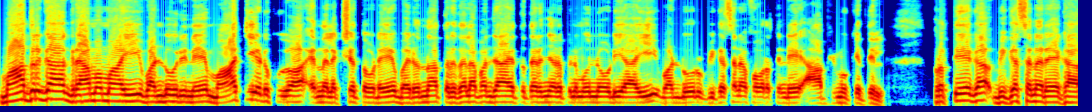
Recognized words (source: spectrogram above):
മാതൃകാ ഗ്രാമമായി വണ്ടൂരിനെ മാറ്റിയെടുക്കുക എന്ന ലക്ഷ്യത്തോടെ വരുന്ന ത്രിതല പഞ്ചായത്ത് തെരഞ്ഞെടുപ്പിന് മുന്നോടിയായി വണ്ടൂർ വികസന ഫോറത്തിന്റെ ആഭിമുഖ്യത്തിൽ പ്രത്യേക വികസന രേഖ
